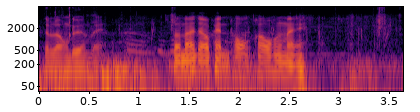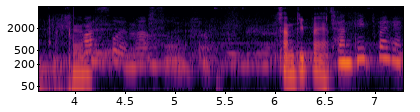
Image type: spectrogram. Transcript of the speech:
เดี๋ยวลองเดินไปเราน่าจะเอาแผ่นทองเข้าข้างใน วัดสวยมากเลย ชั้นที่แปดชั้นที่แปด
